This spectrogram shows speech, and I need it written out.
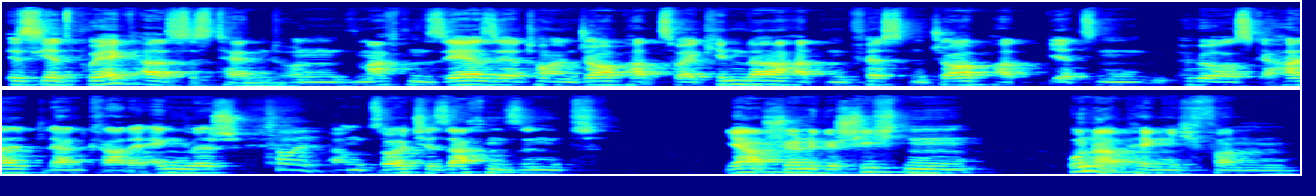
ist jetzt Projektassistent und macht einen sehr, sehr tollen Job, hat zwei Kinder, hat einen festen Job, hat jetzt ein höheres Gehalt, lernt gerade Englisch. Toll. Und solche Sachen sind, ja, schöne Geschichten, unabhängig von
